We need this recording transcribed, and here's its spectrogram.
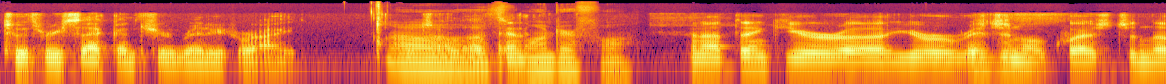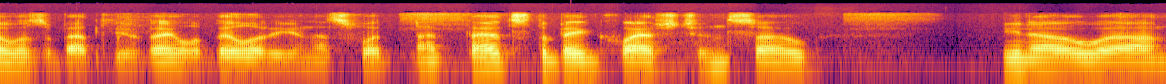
two or three seconds, you're ready to write. Oh, that's And- wonderful. And I think your uh, your original question though was about the availability, and that's what that, that's the big question. So, you know, uh,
